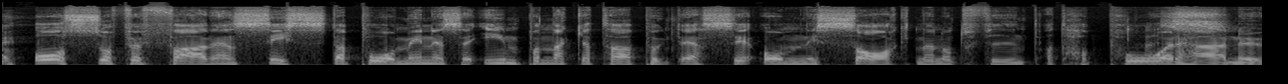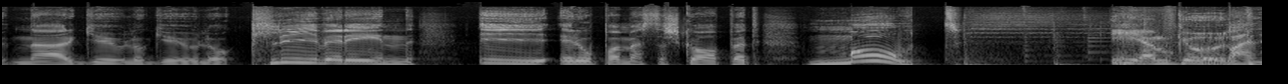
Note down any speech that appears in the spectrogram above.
Och så för fan en sista påminnelse, in på nakata.se om ni saknar något fint att ha på er här nu när Gul och Gulo kliver in i Europamästerskapet mot EM-guld!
